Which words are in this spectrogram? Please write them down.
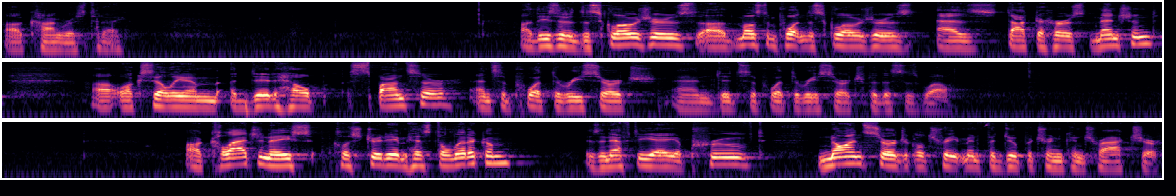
uh, Congress today. Uh, these are the disclosures. Uh, the most important disclosures, as Dr. Hurst mentioned, uh, Auxilium did help sponsor and support the research and did support the research for this as well. Uh, collagenase Clostridium histolyticum is an FDA approved non surgical treatment for Dupuytren contracture.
